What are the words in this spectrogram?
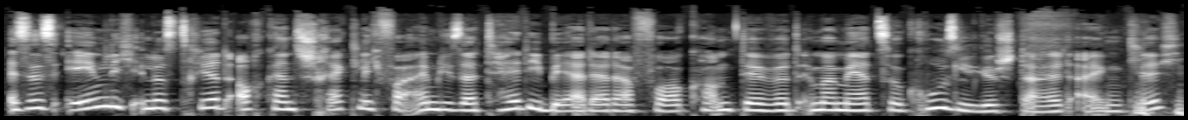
Es ist ähnlich illustriert, auch ganz schrecklich, vor allem dieser Teddybär, der da vorkommt, der wird immer mehr zur Gruselgestalt eigentlich.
